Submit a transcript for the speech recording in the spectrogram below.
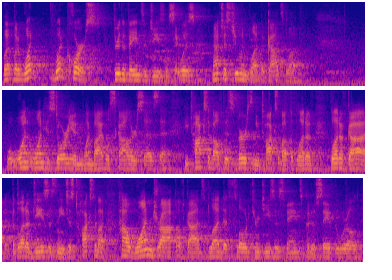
but, but what what coursed through the veins of Jesus? It was not just human blood, but God's blood. One, one historian, one Bible scholar says that he talks about this verse and he talks about the blood of, blood of God, the blood of Jesus, and he just talks about how one drop of God's blood that flowed through Jesus' veins could have saved the world,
